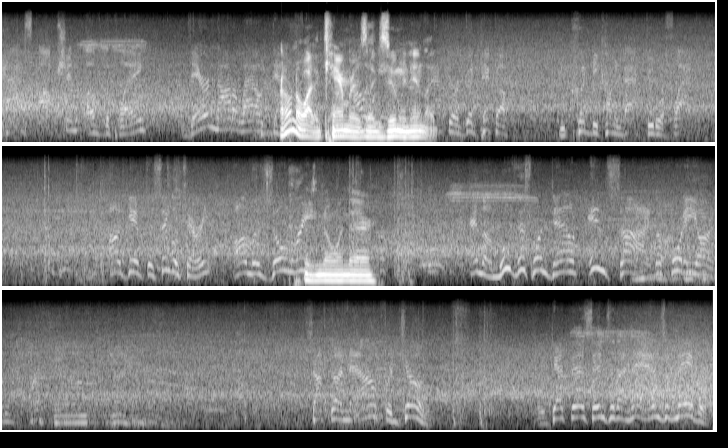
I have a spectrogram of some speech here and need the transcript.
pass option of the play, they're not allowed I don't know why the camera is, like, zooming in, like- you could be coming back due to a flag. A give to Singletary on the zone There's no one there. And they'll move this one down inside the 40-yard line. Shotgun now for Jones. We get this into the hands of Nabers.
